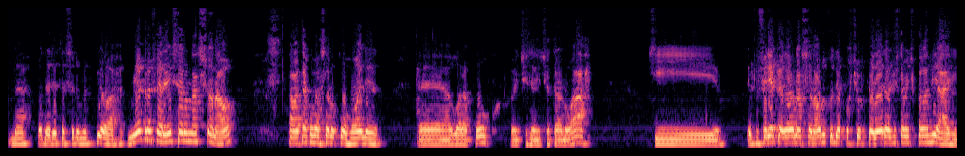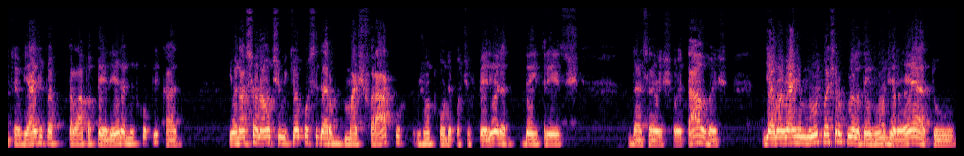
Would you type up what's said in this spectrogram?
né? Poderia ter sido muito pior. Minha preferência era o Nacional. Tava até conversando com o Rony é, agora há pouco, antes de a gente entrar no ar, que eu preferia pegar o Nacional do que o Deportivo Pereira justamente pela viagem, que a viagem para lá para Pereira é muito complicado. E o Nacional é um time que eu considero mais fraco, junto com o Deportivo Pereira, dentre esses dessas oitavas. E é uma viagem muito mais tranquila, tem voo direto,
